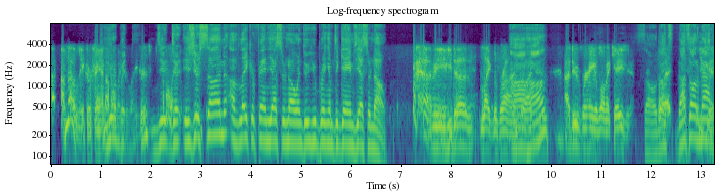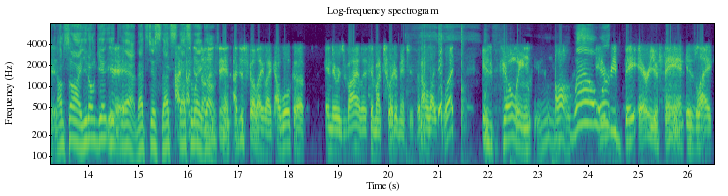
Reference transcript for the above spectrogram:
I, am not a Laker fan. I don't like the Lakers. Do, do, like is your son a Laker fan? Yes or no? And do you bring him to games? Yes or no? I mean, he does like LeBron, uh-huh. so I uh-huh. do, I do bring him on occasion. So that's that's automatic. I'm sorry, you don't get. You, yeah. yeah. that's just that's that's I, the I way it goes. Understand. I just felt like like I woke up and there was violence in my Twitter mentions, and I was like, "What is going on?" Well, every Bay Area fan is like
